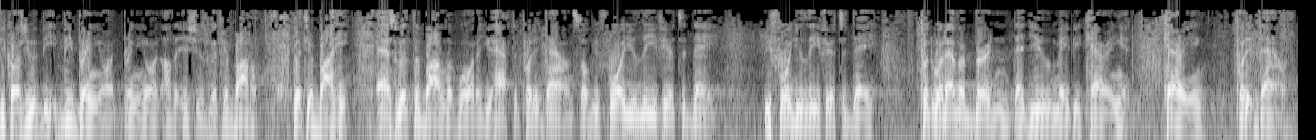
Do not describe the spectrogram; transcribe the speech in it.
because you would be, be bringing on bringing on other issues with your bottle, with your body. As with the bottle of water, you have to put it down. So before you leave here today, before you leave here today, put whatever burden that you may be carrying it, carrying, put it down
